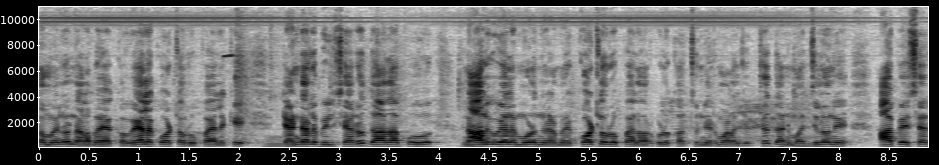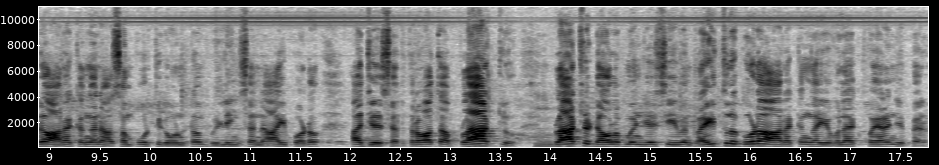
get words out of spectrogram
సమయంలో నలభై ఒక్క వేల కోట్ల రూపాయలకి టెండర్లు పిలిచారు. దాదాపు నాలుగు వేల మూడు వందల ఎనభై కోట్ల రూపాయల వరకు ఖర్చు నిర్మాణాలు చెప్తే దాని మధ్యలోనే ఆపేశారు. ఆ రకంగానే అసంపూర్తిగా ఉండటం బిల్డింగ్స్ అన్ని ఆగిపోవడం అది చేశారు. తర్వాత ప్లాట్లు ప్లాట్లు డెవలప్మెంట్ చేసి ఈవెన్ రైతులకు కూడా ఆ రకంగా ఇవ్వలేకపోయారని చెప్పారు.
